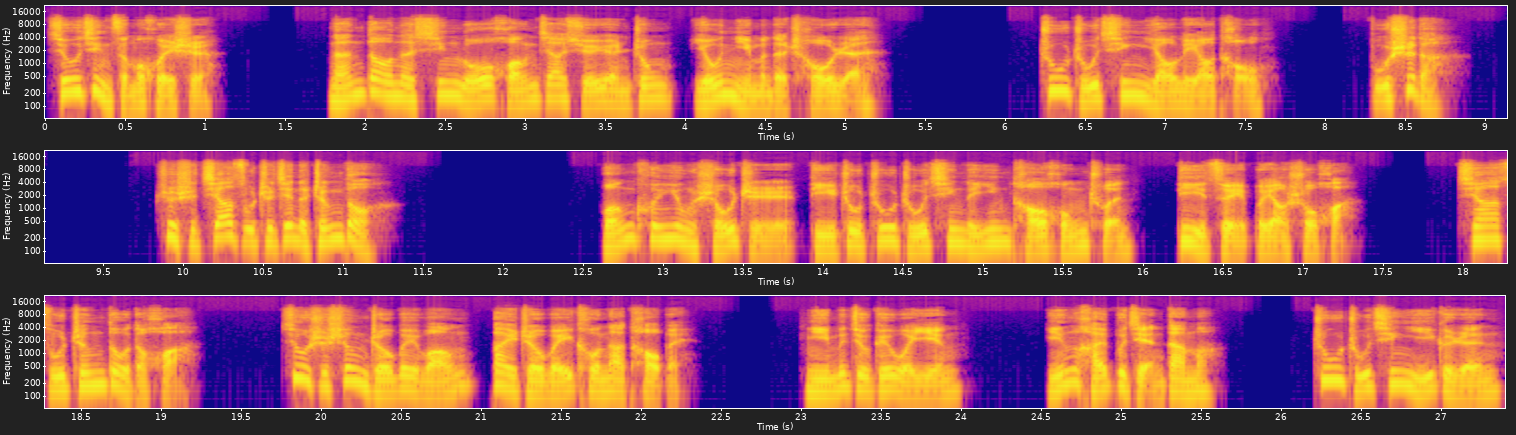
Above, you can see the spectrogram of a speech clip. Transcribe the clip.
究竟怎么回事？难道那星罗皇家学院中有你们的仇人？”朱竹清摇了摇头：“不是的，这是家族之间的争斗。”王坤用手指抵住朱竹清的樱桃红唇。闭嘴，不要说话。家族争斗的话，就是胜者为王，败者为寇那套呗。你们就给我赢，赢还不简单吗？朱竹清一个人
